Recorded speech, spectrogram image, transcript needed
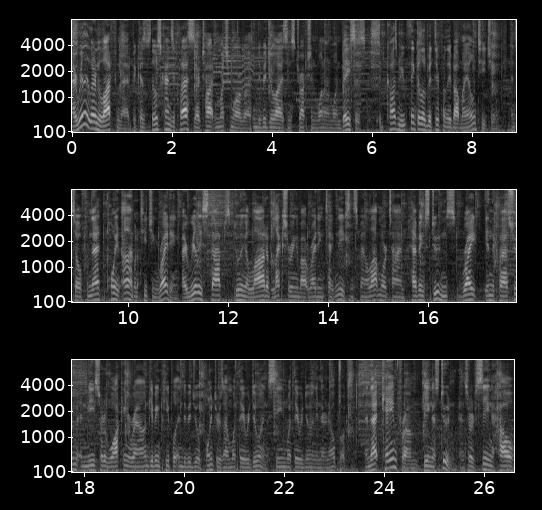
I really learned a lot from that because those kinds of classes are taught in much more of an individualized instruction one-on-one -on -one basis. It caused me to think a little bit differently about my own teaching. And so from that point on, when teaching writing, I really stopped doing a lot of lecturing about writing techniques and spent a lot more time having students write in the classroom and me sort of walking around giving people individual pointers on what they were doing, seeing what they were doing in their notebooks. And that came from being a student and sort of seeing how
